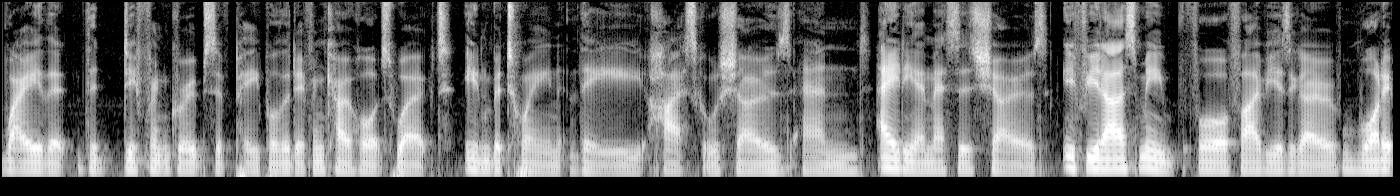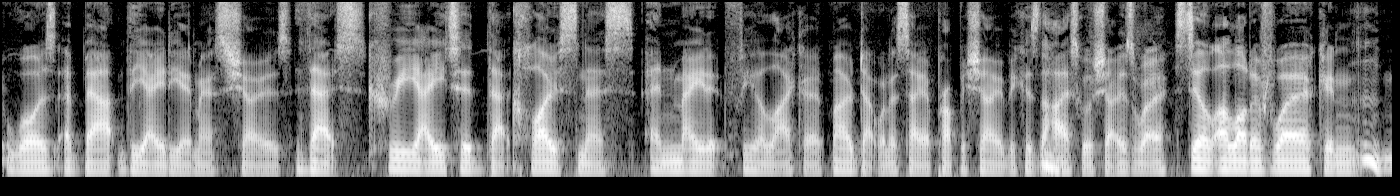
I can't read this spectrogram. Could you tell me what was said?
way that the different groups of people, the different cohorts worked in between the high school shows and ADMS's shows. If you'd asked me four or five years ago what it was about the ADMS shows that created that closeness and made it feel like a, I don't want to say a proper show because the hmm. high school shows were still a lot of work and hmm.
